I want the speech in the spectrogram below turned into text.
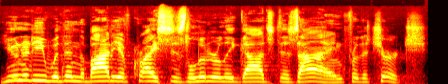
Unity within the body of Christ is literally God's design for the church.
